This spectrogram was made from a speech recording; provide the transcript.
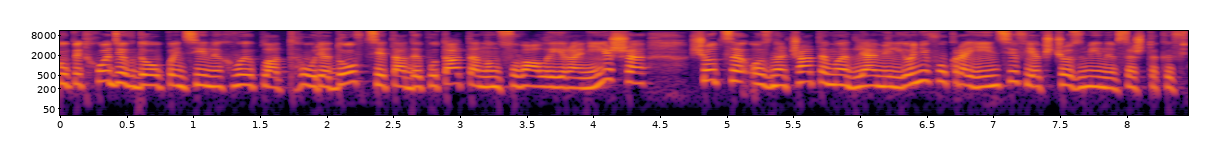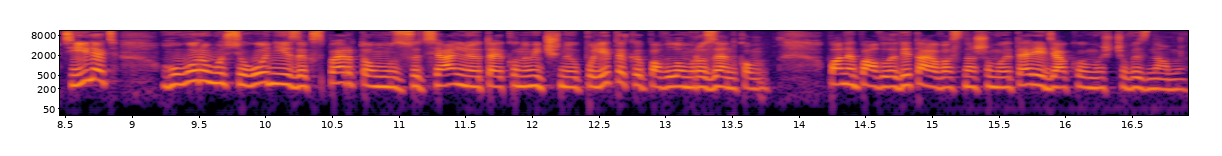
у підходів до пенсійних виплат урядовці та депутати анонсували і раніше. Що це означатиме для мільйонів українців, якщо зміни все ж таки втілять? Говоримо сьогодні із експертом з соціальної та економічної політики Павлом Розенком. Пане Павле, вітаю вас в нашому етері. Дякуємо, що ви з нами.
